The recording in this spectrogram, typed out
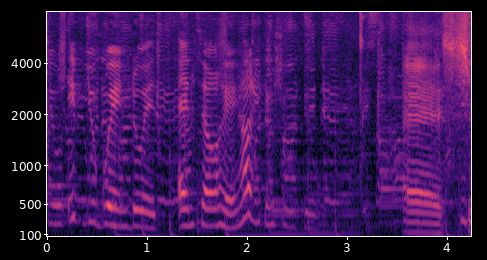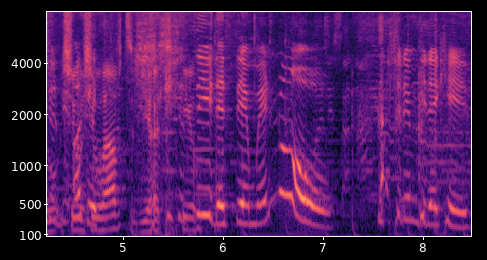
feel if you go and do it and tell her? How do you think she will feel? Uh, She she, should be- she, okay. she will have to be She okay. should see you the same way. No, that shouldn't be the case.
